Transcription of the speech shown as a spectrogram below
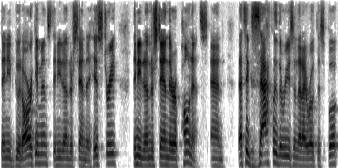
They need good arguments. They need to understand the history. They need to understand their opponents. And that's exactly the reason that I wrote this book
